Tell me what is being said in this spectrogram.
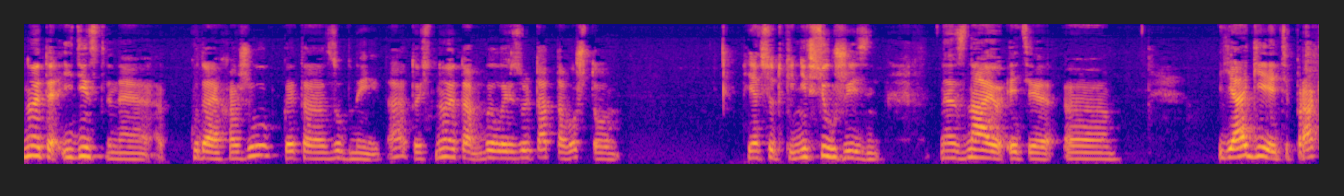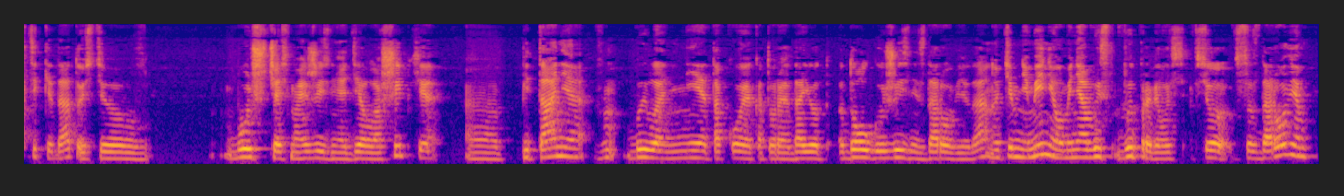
Ну, это единственное, куда я хожу, это зубные, да, то есть, ну, это был результат того, что я все-таки не всю жизнь знаю эти э, яги, эти практики, да, то есть э, большую часть моей жизни я делала ошибки, э, питание было не такое, которое дает долгую жизнь и здоровье, да, но тем не менее у меня вы, выправилось все со здоровьем,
